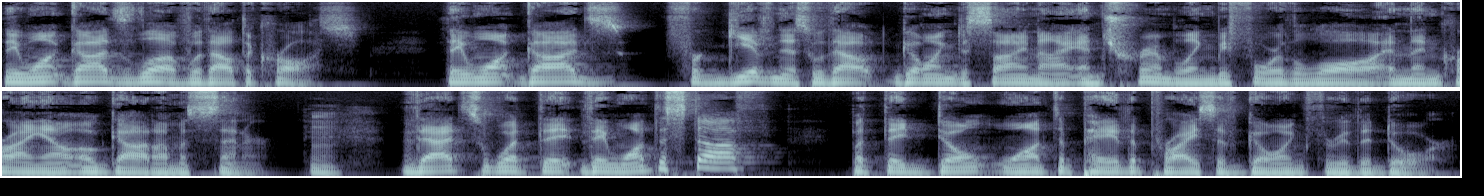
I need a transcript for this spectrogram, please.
They want God's love without the cross. They want God's forgiveness without going to Sinai and trembling before the law and then crying out, Oh God, I'm a sinner. Hmm. That's what they, they want the stuff, but they don't want to pay the price of going through the door.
